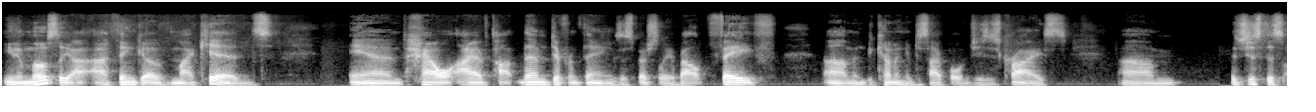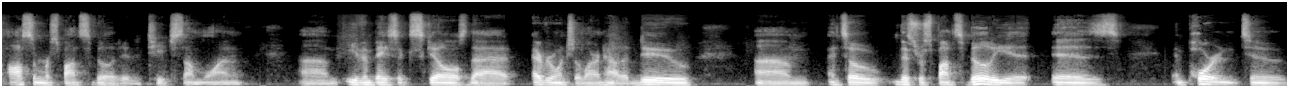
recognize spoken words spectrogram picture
you know mostly I, I think of my kids and how I have taught them different things, especially about faith um, and becoming a disciple of Jesus Christ. Um, it's just this awesome responsibility to teach someone um, even basic skills that everyone should learn how to do. Um, and so, this responsibility is important to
